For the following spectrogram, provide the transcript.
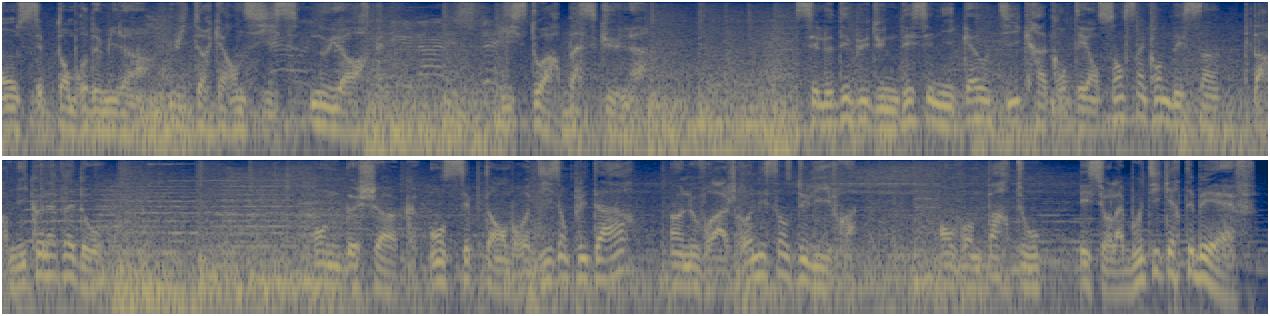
11 septembre 2001, 8h46, New York. L'histoire bascule. C'est le début d'une décennie chaotique racontée en 150 dessins par Nicolas Vado. Honte de choc, 11 septembre, 10 ans plus tard, un ouvrage Renaissance du livre. En vente partout et sur la boutique RTBF.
